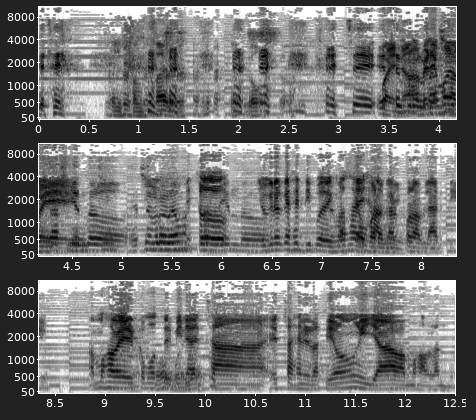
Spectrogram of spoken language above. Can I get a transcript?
Este, El fanfare. Este, este Bueno, programa ver. está haciendo... Este programa está haciendo... yo creo que ese tipo de cosas es hablar mí. por hablar, tío. Vamos a ver cómo Oh, termina bueno. esta, esta generación y ya vamos hablando.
